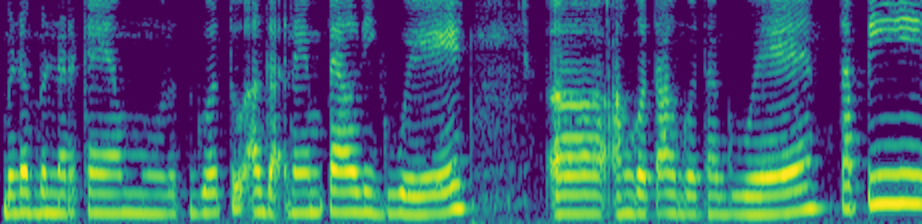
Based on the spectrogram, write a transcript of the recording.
benar-benar kayak menurut gue tuh agak nempel di gue uh, anggota-anggota gue. Tapi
